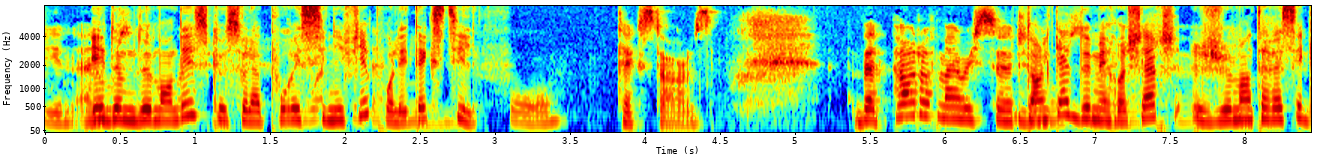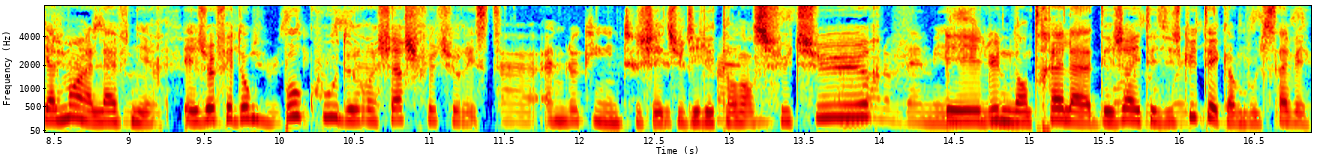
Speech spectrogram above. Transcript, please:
et de me demander ce que cela pourrait signifier pour les textiles. Dans le cadre de mes recherches, je m'intéresse également à l'avenir et je fais donc beaucoup de recherches futuristes. Uh, J'étudie les tendances futures et l'une d'entre elles a déjà été discutée, comme vous le savez.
